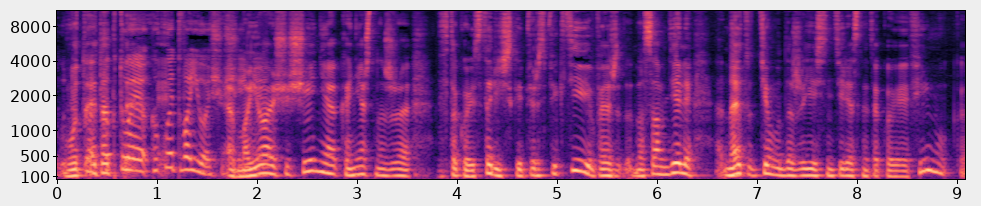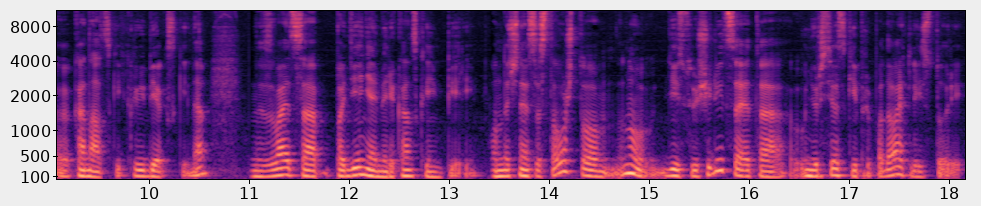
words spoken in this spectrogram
вот как, это, какое, какое твое ощущение? Мое ощущение, конечно же, в такой исторической перспективе, на самом деле на эту тему даже есть интересный такой фильм канадский, квебекский, да, называется «Падение американской империи». Он начинается с того, что ну, действующие лица – это университетские преподаватели истории.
